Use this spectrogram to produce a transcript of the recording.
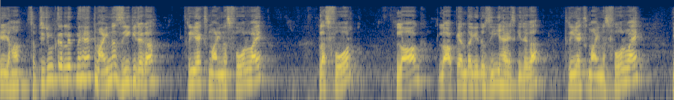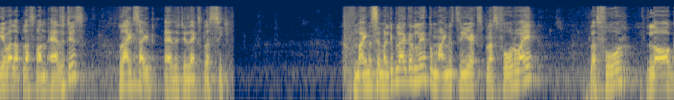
ये यहाँ सब्सटीट्यूट कर लेते हैं। माइनस जी की जगह 3x X minus four Y plus four log log के अंदर ये जो z है, इसकी जगह three X minus four Y ये वाला plus one as it is right side as it is x plus C minus से मल्टीप्लाई कर लें तो minus three X plus four Y plus four log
